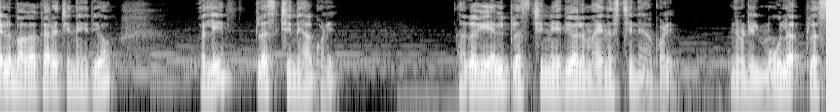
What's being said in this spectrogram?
ಎಲ್ಲಿ ಭಾಗಾಕಾರ ಚಿಹ್ನೆ ಇದೆಯೋ ಅಲ್ಲಿ ಪ್ಲಸ್ ಚಿಹ್ನೆ ಹಾಕೊಳ್ಳಿ. ಹಾಗಾಗಿ ಎಲ್ಲಿ ಪ್ಲಸ್ ಚಿಹ್ನೆ ಇದೆಯೋ ಅಲ್ಲಿ ಮೈನಸ್ ಚಿಹ್ನೆ ಹಾಕೊಳ್ಳಿ. ನೋಡಿ, ಇಲ್ಲಿ ಮೂಲ ಪ್ಲಸ್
